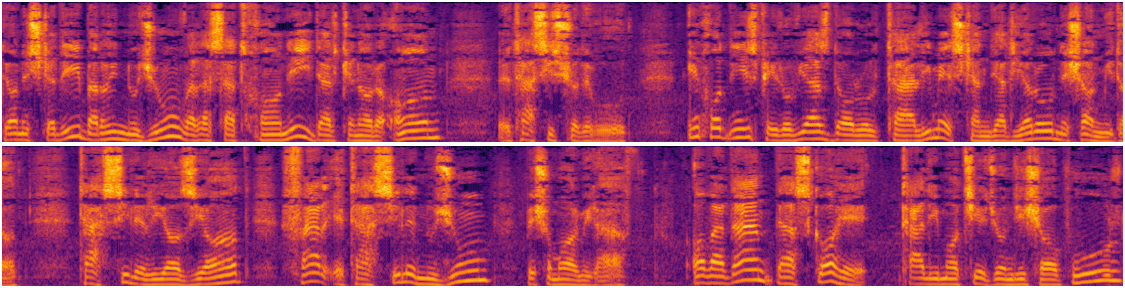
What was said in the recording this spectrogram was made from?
دانشکده برای نجوم و رصدخانه در کنار آن تأسیس شده بود. این خود نیز پیروی از دارالتعلیم اسکندریه رو نشان می‌داد. تحصیل ریاضیات فرع تحصیل نجوم به شمار می‌رفت. آوردن دستگاه تعلیماتی جندی شاپور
